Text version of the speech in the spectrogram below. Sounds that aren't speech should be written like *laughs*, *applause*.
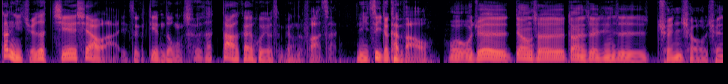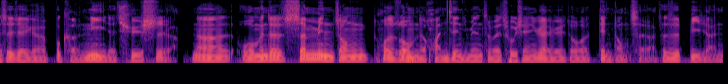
但你觉得接下来这个电动车它大概会有怎么样的发展？你自己的看法哦。我我觉得电动车当然这已经是全球、全世界一个不可逆的趋势了。那我们的生命中，或者说我们的环境里面，只会出现越来越多电动车啊，这是必然。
